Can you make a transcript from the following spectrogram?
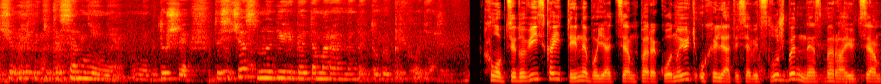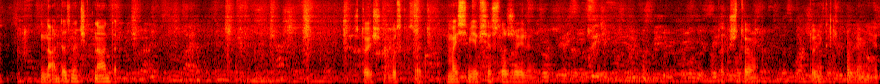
еще были какие-то сомнения у них в душе, то сейчас многие ребята морально готовы приходят. Хлопці до війська йти не бояться. Переконують, ухилятися від служби не збираються. Надо, значит, надо. Что еще могу сказать? В моей семье все служили. Так что то никаких проблем нет.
